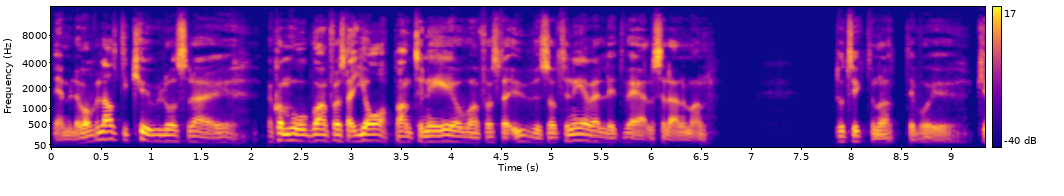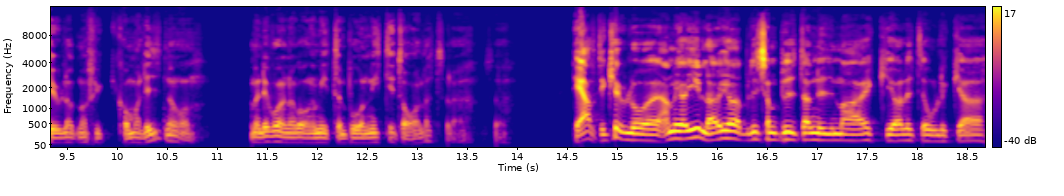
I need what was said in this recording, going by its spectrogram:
Nej men det var väl alltid kul och sådär. Jag kommer ihåg vår första Japan-turné och vår första USA-turné väldigt väl sådär när man. Då tyckte man att det var ju kul att man fick komma dit någon gång. Men det var ju någon gång i mitten på 90-talet sådär. Så. Det är alltid kul och ja, men jag gillar att göra, liksom byta ny mark, göra lite olika.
